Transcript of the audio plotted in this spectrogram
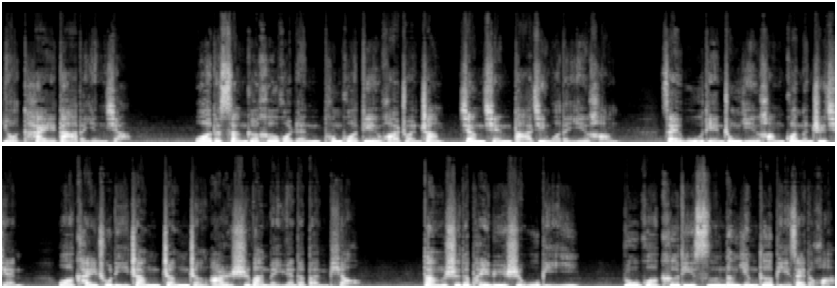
有太大的影响。我的三个合伙人通过电话转账将钱打进我的银行，在五点钟银行关门之前，我开出了一张整整二十万美元的本票。当时的赔率是五比一，如果柯蒂斯能赢得比赛的话，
